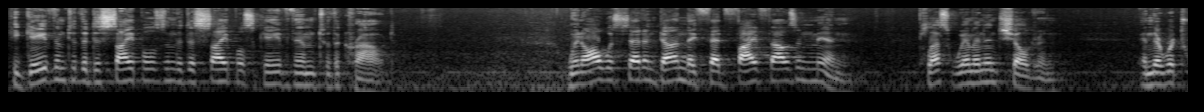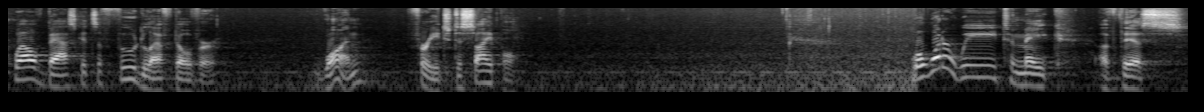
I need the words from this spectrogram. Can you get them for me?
He gave them to the disciples, and the disciples gave them to the crowd. When all was said and done, they fed 5,000 men, plus women and children, and there were 12 baskets of food left over, one for each disciple. Well, what are we to make of this?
